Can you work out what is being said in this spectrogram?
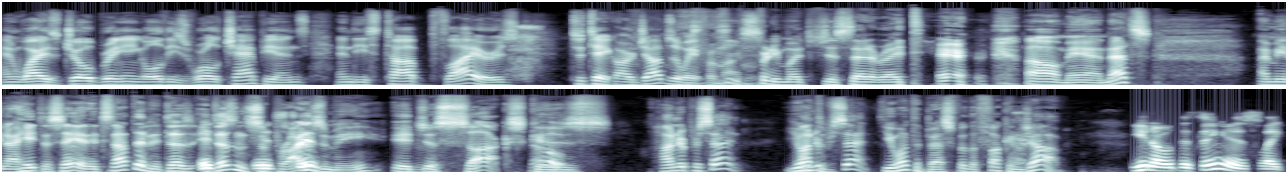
And why is Joe bringing all these world champions and these top flyers to take our jobs away from us? pretty much just said it right there. Oh man, that's. I mean, I hate to say it. It's not that it does. It It's- doesn't surprise me. It just sucks because Hundred percent, you want hundred the, percent. you want the best for the fucking job. You know, the thing is, like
